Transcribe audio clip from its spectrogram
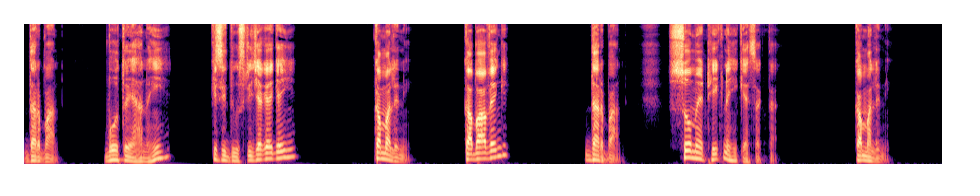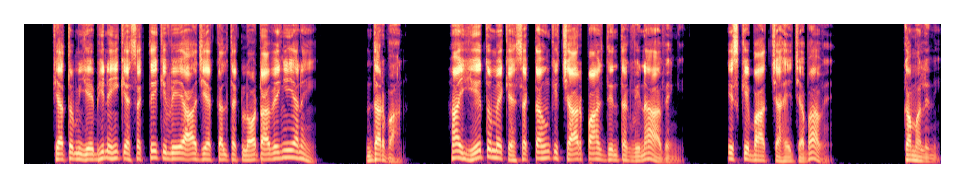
दरबान, वो तो यहाँ नहीं है, किसी दूसरी जगह गई है। कमलिनी, कब आवेंगे? दरबान, सो मैं ठीक नहीं कह सकता। कमलिनी, क्या तुम ये भी नहीं कह सकते कि वे आज या कल तक लौट आवेंगी या नहीं? दरबान हाँ ये तो मैं कह सकता हूँ कि चार पाँच दिन तक वे ना आवेंगी, इसके बाद चाहे जब आवे। कमलिनी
